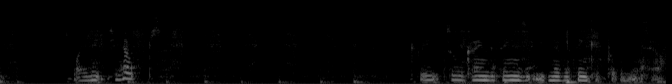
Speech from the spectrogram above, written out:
That's why nature helps creates all kinds of things that you'd never think of putting yourself.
